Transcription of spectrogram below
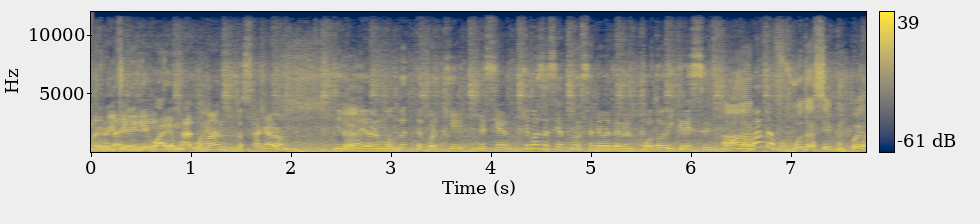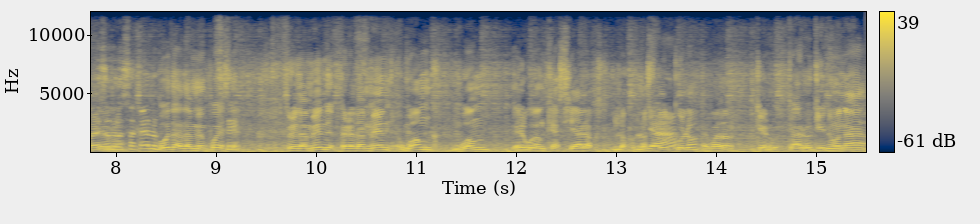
pero Infinity que War es muy buena. Ant-Man lo sacaron y lo en el mundo este porque decían, ¿qué pasa si Ant-Man se le mete en el poto y crece? Ah, lo mata, pues. puta, sí, pues puede Por eso ser. que lo sacaron. Puta, también puede Sí. ser. Pero también, pero también Wong, Wong, el weón que hacía los, los, los ¿Ya? círculos, El que, claro, que en una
